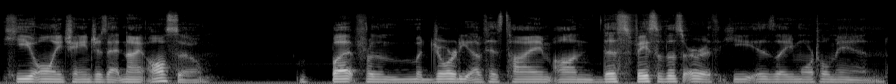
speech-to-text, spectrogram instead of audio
he only changes at night also but for the majority of his time on this face of this earth, he is a mortal man.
